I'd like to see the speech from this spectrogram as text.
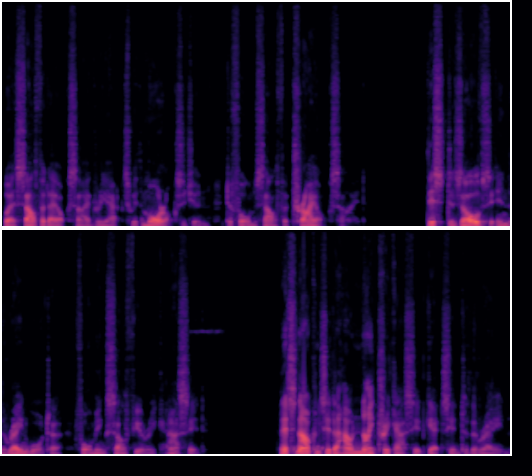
where sulfur dioxide reacts with more oxygen to form sulfur trioxide. This dissolves in the rainwater, forming sulfuric acid. Let's now consider how nitric acid gets into the rain.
